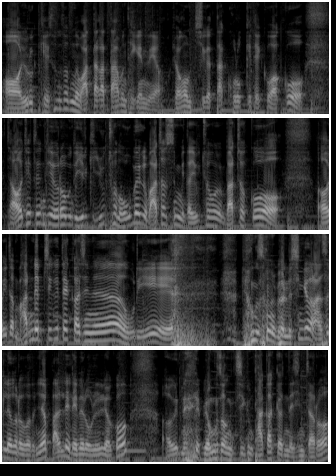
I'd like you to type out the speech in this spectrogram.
어 요렇게 순서는 왔다 갔다 하면 되겠네요. 경험치가 딱 그렇게 될 것 같고. 자 어쨌든 이제 여러분들 이렇게 6,500을 맞췄습니다. 6,500 맞췄고 어 일단 만렙 찍을 때까지는 우리 명성을 별로 신경을 안 쓰려고 그러거든요. 빨리 레벨 올리려고. 어 근데 명성 지금 다 깎였네 진짜로.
